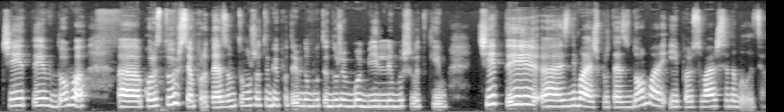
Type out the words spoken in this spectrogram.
Чи ти вдома е, користуєшся протезом, тому що тобі потрібно бути дуже мобільним і швидким? Чи ти знімаєш протез вдома і пересуваєшся на милицях?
